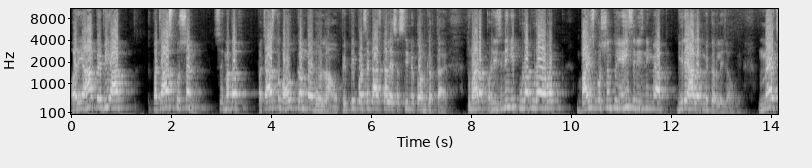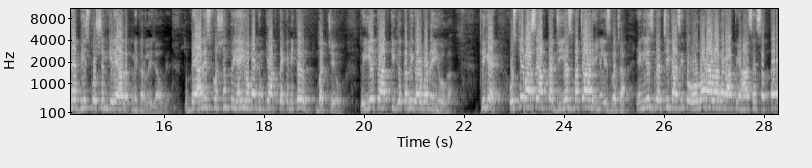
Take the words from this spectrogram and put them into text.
और यहाँ पे भी आप 50 क्वेश्चन मतलब 50 तो बहुत कम मैं बोल रहा हूँ 50 परसेंट आजकल एसएससी में कौन करता है? तुम्हारा रीजनिंग ही पूरा पूरा अगर 22 क्वेश्चन तो यहीं से रीजनिंग में आप गिरे हालत में कर ले जाओगे। मैथ है, बीस क्वेश्चन गिरे हालत में कर ले जाओगे। तो बयालीस क्वेश्चन तो यही होगा क्योंकि आप टेक्निकल बच्चे हो। तो ये तो आपकी कभी गड़बड़ नहीं होगा। ठीक है? उसके बाद से आपका जीएस बचा और इंग्लिश बचा। इंग्लिश भी अच्छी खासी तो ओवरऑल अगर आप यहाँ से सत्तर,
